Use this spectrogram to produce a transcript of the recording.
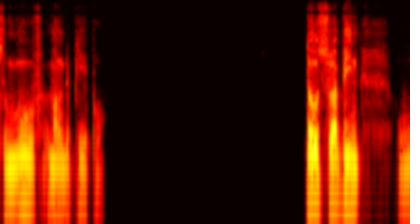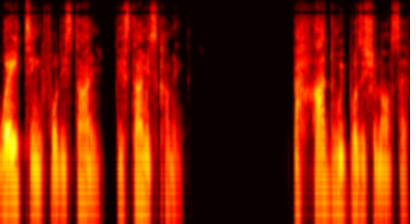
to move among the people. Those who have been waiting for this time, this time is coming. But how do we position ourselves?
